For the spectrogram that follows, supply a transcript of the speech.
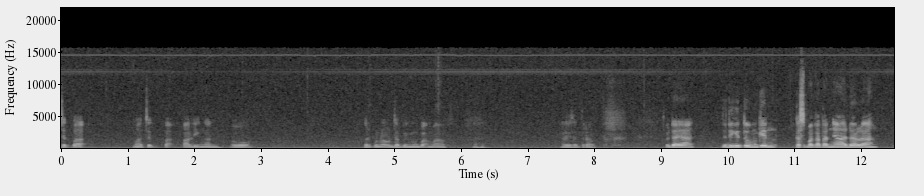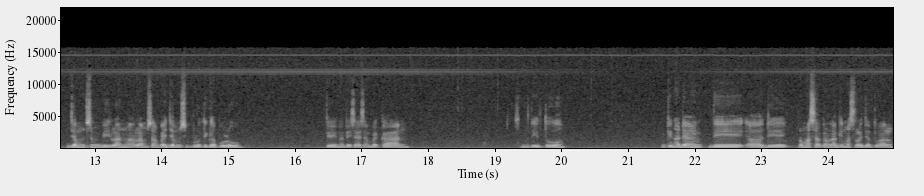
macet pak. Macet pak. Palingan. Oh. Berpuna udah bingung pak. Maaf. Hari setrap. Udah ya. Jadi gitu mungkin kesepakatannya adalah jam 9 malam sampai jam 10.30 oke nanti saya sampaikan. Seperti itu. Mungkin ada yang di uh, dipermasalahkan lagi masalah jadwal?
